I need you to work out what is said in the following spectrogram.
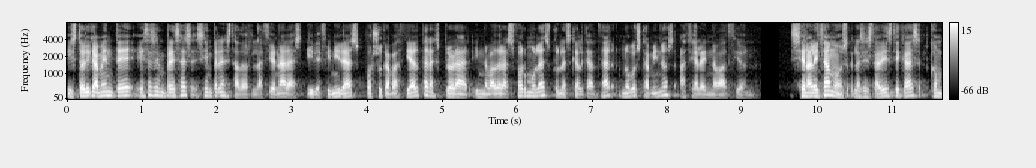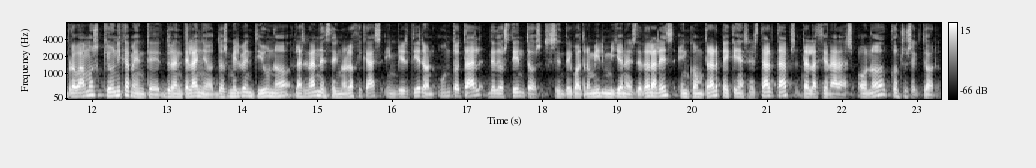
Históricamente, estas empresas siempre han estado relacionadas y definidas por su capacidad para explorar innovadoras fórmulas con las que alcanzar nuevos caminos hacia la innovación. Si analizamos las estadísticas, comprobamos que únicamente durante el año 2021 las grandes tecnológicas invirtieron un total de 264.000 millones de dólares en comprar pequeñas startups relacionadas o no con su sector.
